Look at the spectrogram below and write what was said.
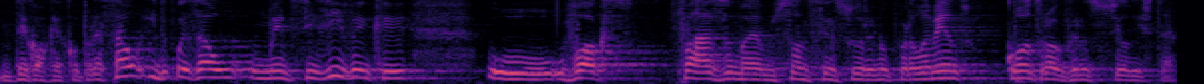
não tem qualquer comparação. E depois há o momento decisivo em que o, Vox faz uma moção de censura no Parlamento contra o governo socialista.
